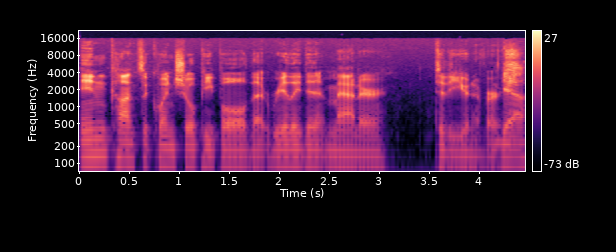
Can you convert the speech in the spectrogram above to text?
inconsequential people that really didn't matter to the universe yeah,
